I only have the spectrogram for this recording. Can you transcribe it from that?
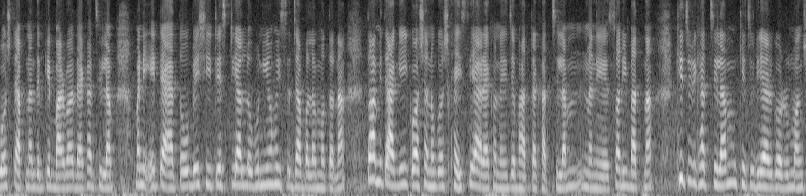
গোষ্ঠে আপনাদেরকে বারবার দেখাচ্ছিলাম। মানে এটা এত বেশি টেস্টি আর লোভনীয় হয়েছে যা বলার মতো না। তো আমি তো আগেই কষানো গোশ খাইছি আর এখন এই যে ভাতটা খাচ্ছিলাম মানে সরি ভাত না, খিচুড়ি খাচ্ছিলাম। খিচুড়ি আর গরুর মাংস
